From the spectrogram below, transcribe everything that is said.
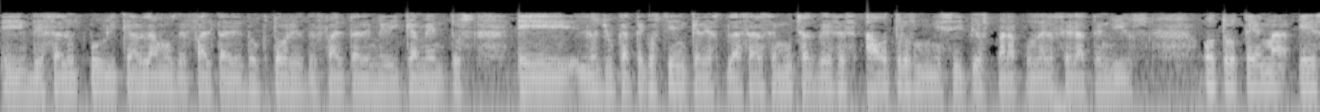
de salud pública, hablamos de falta de doctores, de falta de medicamentos, los yucatecos tienen que desplazarse muchas veces a otros municipios para poder ser atendidos. Otro tema es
